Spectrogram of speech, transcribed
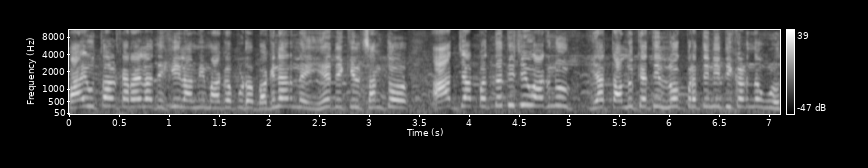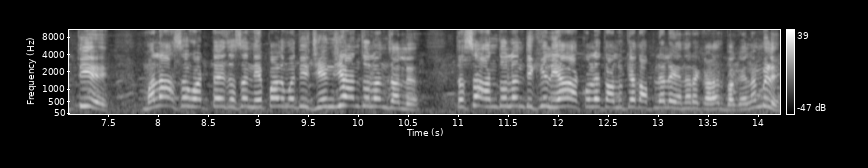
पाय उताळ करायला देखील आम्ही मागं पुढं बघणार नाही. हे देखील सांगतो आज ज्या पद्धतीची वागणूक या तालुक्यातील लोकप्रतिनिधीकडनं होतीये मला असं वाटतंय जसं नेपाळमध्ये झेंजी आंदोलन झालं तसं आंदोलन देखील या अकोला तालुक्यात आपल्याला येणाऱ्या काळात बघायला मिळेल.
